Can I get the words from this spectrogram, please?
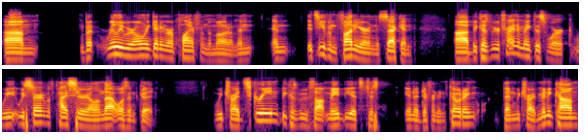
Um, but really, we were only getting a reply from the modem, and and it's even funnier in a second uh, because we were trying to make this work. We we started with Pi serial, and that wasn't good. We tried screen because we thought maybe it's just in a different encoding. Then we tried Minicom.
